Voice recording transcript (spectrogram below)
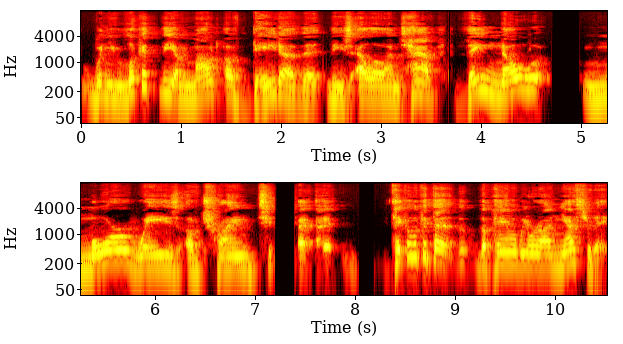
when you look at the amount of data that these LLMs have, they know more ways of trying to take a look at the, the panel we were on yesterday.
